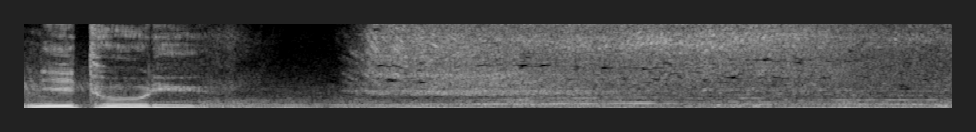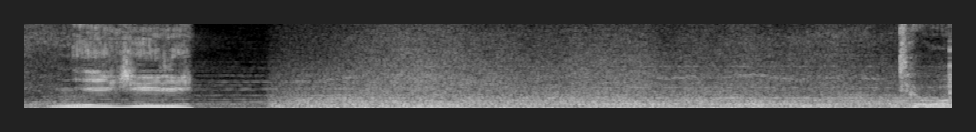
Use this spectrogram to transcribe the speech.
二刀流握りとろう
